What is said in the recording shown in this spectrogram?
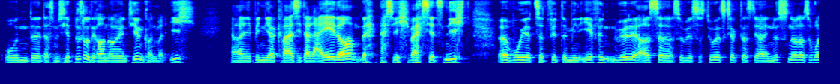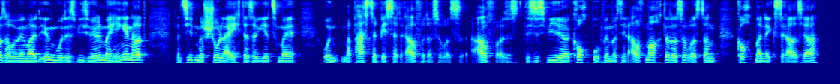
und äh, dass man sich ein bisschen daran orientieren kann, weil ich ja, ich bin ja quasi der Laie da. Also ich weiß jetzt nicht, äh, wo ich jetzt Vitamin E finden würde, außer so wie es du jetzt gesagt hast, ja in Nüssen oder sowas. Aber wenn man halt irgendwo das visuell mal hängen hat, dann sieht man es schon leichter, sage ich jetzt mal, und man passt da besser drauf oder sowas auf. Also das ist wie ein Kochbuch, wenn man es nicht aufmacht oder sowas, dann kocht man nichts draus, ja.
